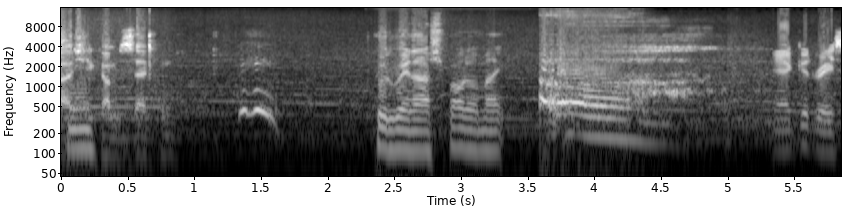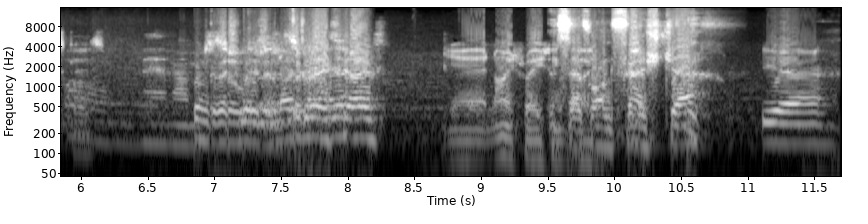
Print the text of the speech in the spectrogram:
I was might have actually come second. Good win, Ash. Well done, mate. Yeah, good race, guys. Man, I'm Congratulations. so Good race, guys. Yeah, nice racing. Is guys. everyone finished, yeah? Yeah.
